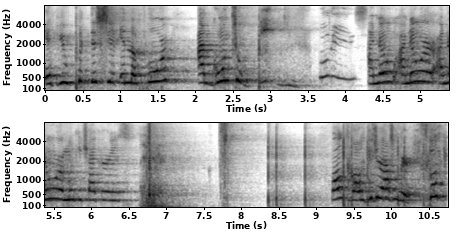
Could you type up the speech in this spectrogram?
If you put this shit in the floor, I'm going to beat you. Please. I know, I know where, I know where a monkey tracker is. Skullz, Skullz, get your ass over here. Skullz,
